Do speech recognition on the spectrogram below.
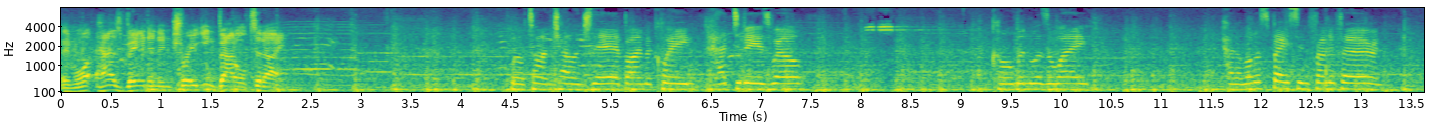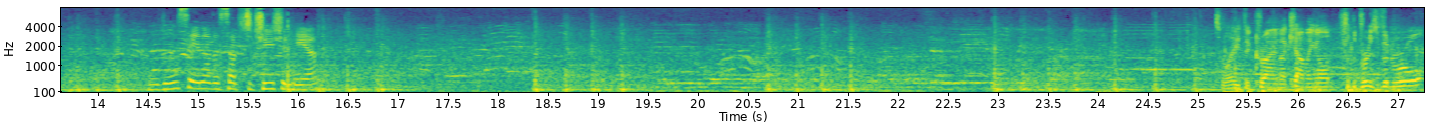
in what has been an intriguing battle today. Well-timed challenge there by McQueen. Had to be as well. Coleman was away. Had a lot of space in front of her. and We will see another substitution here. Talitha Kramer coming on for the Brisbane Roar.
